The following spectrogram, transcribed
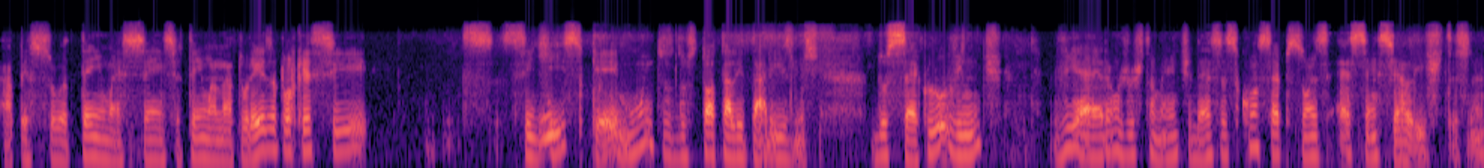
a pessoa tem uma essência, tem uma natureza, porque se, se diz que muitos dos totalitarismos do século XX vieram justamente dessas concepções essencialistas, né?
